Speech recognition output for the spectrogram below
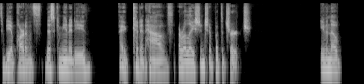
to be a part of this community, I couldn't have a relationship with the church. Even though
